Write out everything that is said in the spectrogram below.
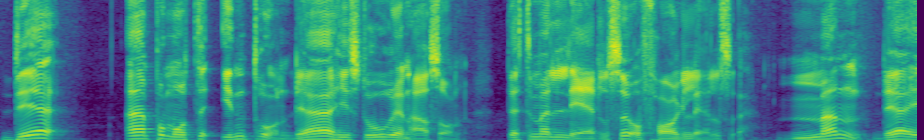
Det er på en måte introen. Det er historien her sånn. Dette med ledelse og fagledelse. Men det jeg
